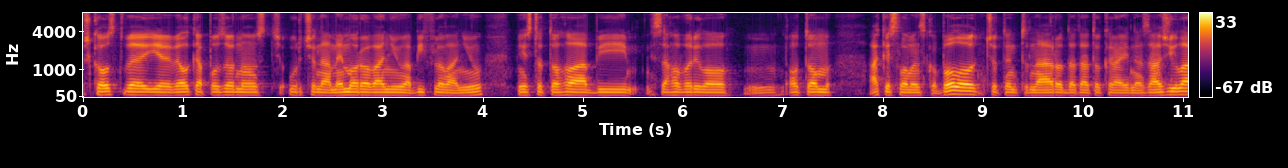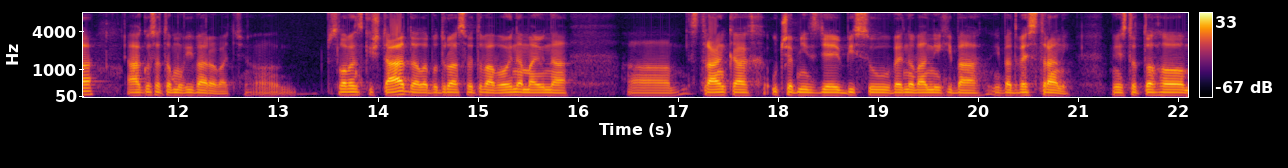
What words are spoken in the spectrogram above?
školstve je veľká pozornosť určená memorovaniu a bifľovaniu, miesto toho, aby sa hovorilo mm, o tom, aké Slovensko bolo, čo tento národ a táto krajina zažila a ako sa tomu vyvarovať. Slovenský štát alebo druhá svetová vojna majú na stránkach učebníc sú venovaných iba, iba dve strany. Miesto toho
